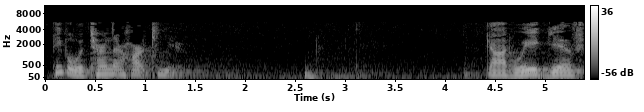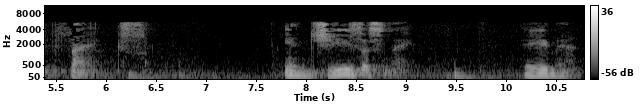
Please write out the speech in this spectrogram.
people would turn their heart to you. God, we give thanks. In Jesus' name, amen.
